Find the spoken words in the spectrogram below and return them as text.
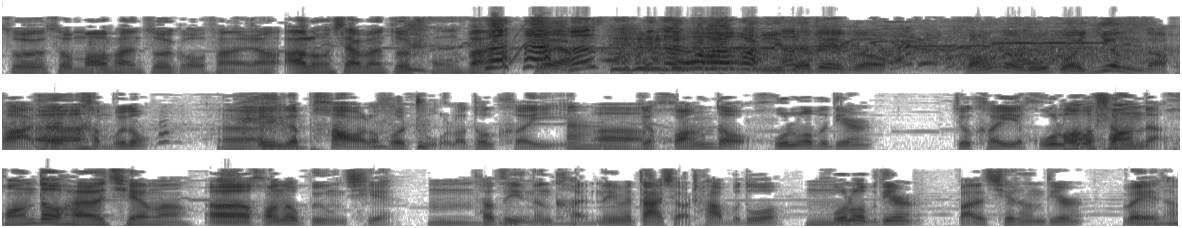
做做猫饭做狗饭，然后阿龙下班做虫饭，对啊，你的这个黄豆如果硬的话，它呃啃不动，呃所以给泡了或煮了都可以。嗯哦就黄豆、胡萝卜丁儿就可以，胡萝卜黄黄生的。黄豆还要切吗？呃，黄豆不用切，嗯，它自己能啃，因为大小差不多。嗯胡萝卜丁儿把它切成丁儿喂它，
